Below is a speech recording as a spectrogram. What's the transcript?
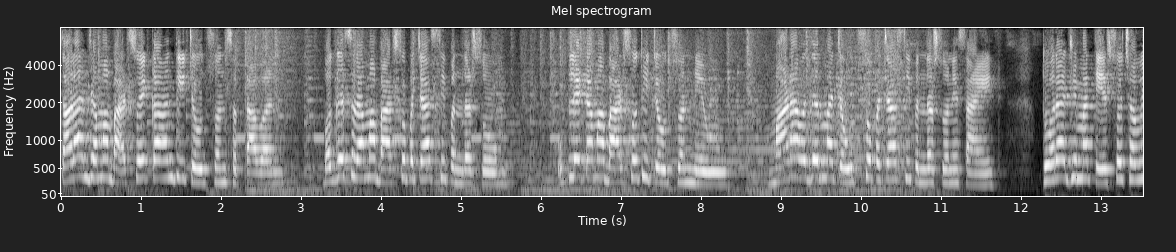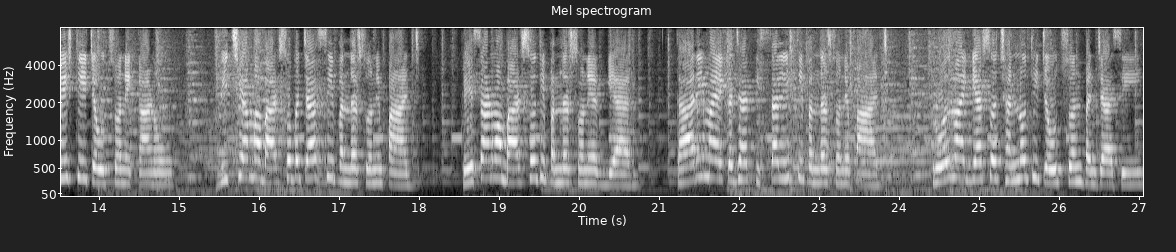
તળાંજામાં બારસો એકાવનથી ચૌદસો સત્તાવન, બગસરામાં બારસો પચાસથી પંદરસો, ઉપલેટામાં બારસો થી ચૌદસો નેવું, માણાવદરમાં ચૌદસો પચાસથી પંદરસો ને સાઠ ધોરાજીમાં તેરસો છવ્વીસથી ચૌદસો એકાણું વિછિયામાં બારસો પચાસથી પંદરસો ને પાંચ. ભેસાણમાં બારસો થી પંદરસો ને અગિયાર. ધારીમાં એક હજાર પિસ્તાલીસથી પંદરસો ને પાંચ. ધ્રોલમાં અગિયારસો છન્નું થી ચૌદસો ને પંચ્યાસી.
